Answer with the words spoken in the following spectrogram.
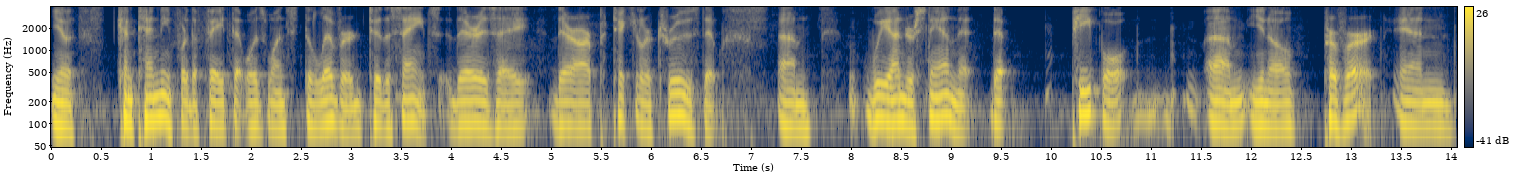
you know contending for the faith that was once delivered to the saints. There is a there are particular truths that um, we understand that that people, um, you know, pervert and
